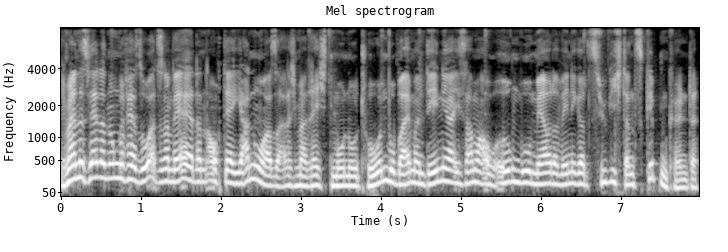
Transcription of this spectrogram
Ich meine, das wäre dann ungefähr so, also dann wäre ja dann auch der Januar, sage ich mal, recht monoton, wobei man den ja, ich sag mal, auch irgendwo mehr oder weniger zügig dann skippen könnte.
